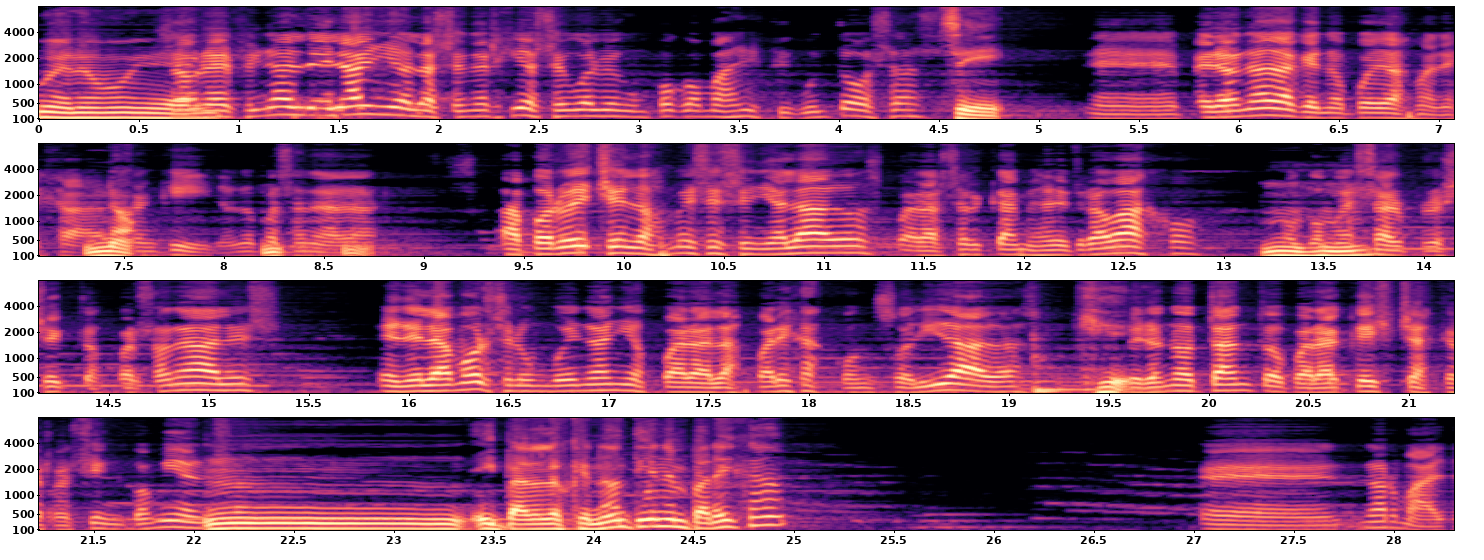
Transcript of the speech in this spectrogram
Bueno, muy bien. Sobre el final del año las energías se vuelven un poco más dificultosas, Sí, eh, pero nada que no puedas manejar. No. Tranquilo, no pasa nada. Aprovechen los meses señalados para hacer cambios de trabajo o comenzar proyectos personales. En el amor será un buen año para las parejas consolidadas, ¿Qué? pero no tanto para aquellas que recién comienzan. Mm, ¿Y para los que no tienen pareja? Eh, normal.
